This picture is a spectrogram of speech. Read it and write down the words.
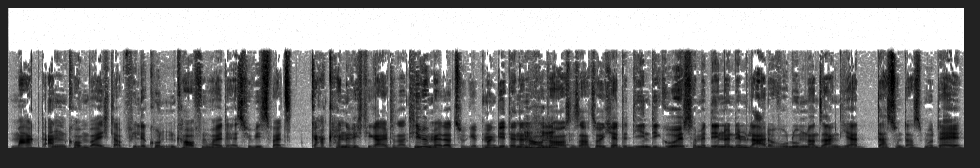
Markt ankommen, weil ich glaube, viele Kunden kaufen heute SUVs, weil es gar keine richtige Alternative mehr dazu gibt. Man geht in ein mhm. Autohaus und sagt so, ich hätte die in die Größe mit denen und dem Ladevolumen, dann sagen die ja das und das Modell.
